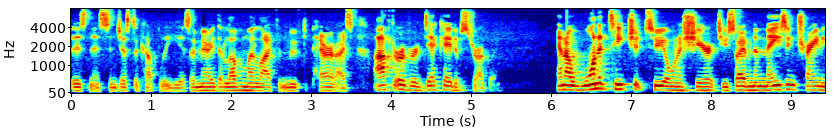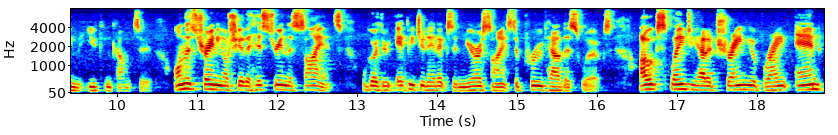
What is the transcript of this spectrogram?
business in just a couple of years. I married the love of my life and moved to paradise after over a decade of struggling. And I want to teach it to you. I want to share it to you. So I have an amazing training that you can come to. On this training, I'll share the history and the science. We'll go through epigenetics and neuroscience to prove how this works. I'll explain to you how to train your brain and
